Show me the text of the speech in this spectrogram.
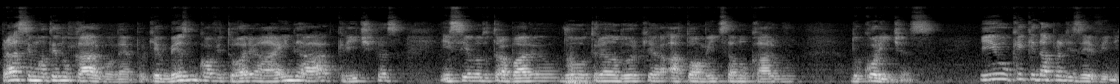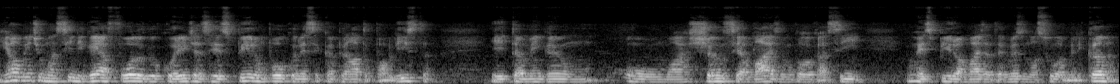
para se manter no cargo, né? Porque mesmo com a vitória ainda há críticas em cima do trabalho do treinador que atualmente está no cargo do Corinthians. E o que, que dá para dizer, Vini? Realmente o Mancini ganha fôlego o Corinthians respira um pouco nesse campeonato paulista? e também ganha um, uma chance a mais, vamos colocar assim, um respiro a mais até mesmo na Sul-Americana.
